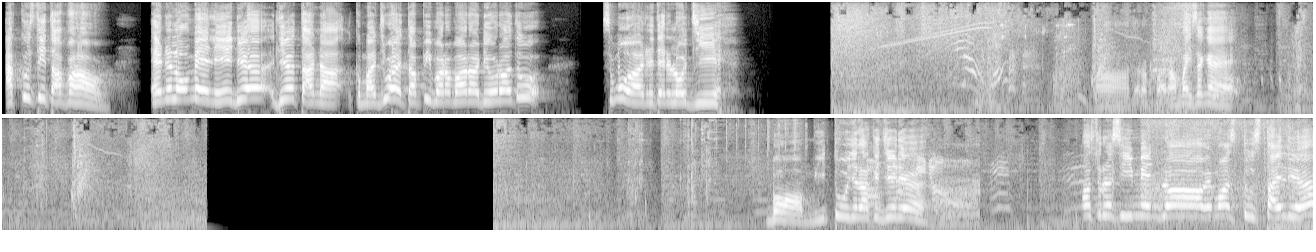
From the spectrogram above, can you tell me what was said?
Aku still tak faham. Analog Man ni dia dia tak nak kemajuan tapi barang-barang dia orang tu semua ada teknologi. Ah, tak dapat. Ramai sangat. Bom, itu je lah kerja dia. Masuk dalam simen pula. Memang tu style dia.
